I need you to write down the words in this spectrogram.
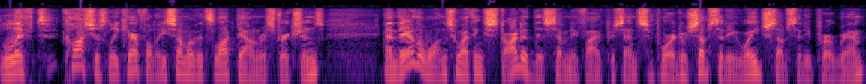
lift cautiously, carefully, some of its lockdown restrictions. And they're the ones who I think started this 75% support or subsidy, wage subsidy program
